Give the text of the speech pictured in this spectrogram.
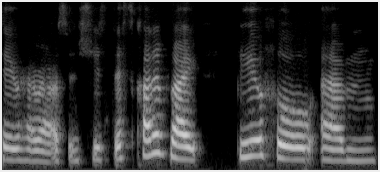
to her as, and she's this kind of like beautiful um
